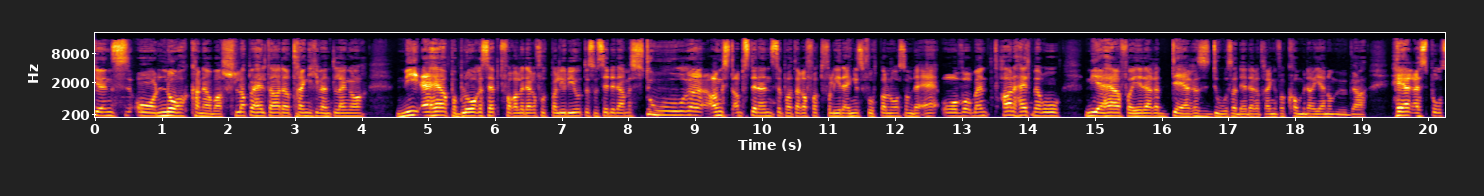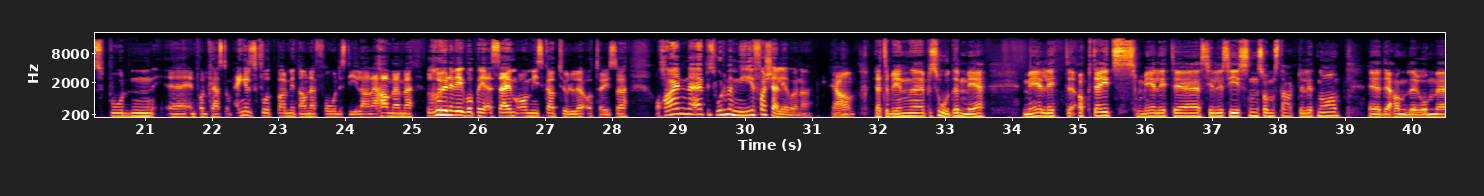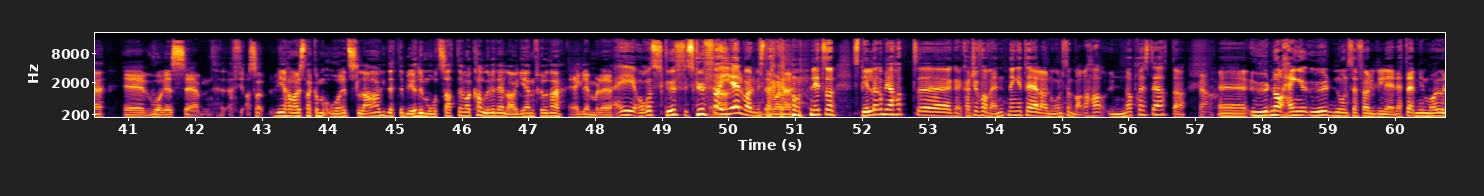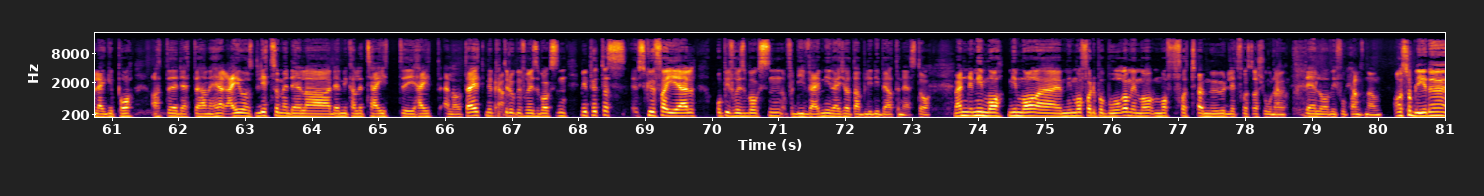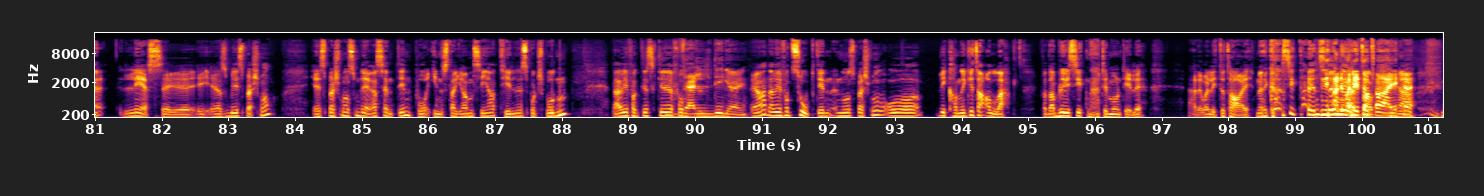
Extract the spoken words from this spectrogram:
folkens. Og nå kan dere bare slappe helt av. Dere trenger ikke vente lenger. Vi er her på blå resept for alle dere fotballidioter som sitter der med store angstabstinenser på at dere har fått for lite engelsk fotball nå som det er over. Men ta det helt med ro. Vi er her for å gi dere deres dose av det dere trenger for å komme dere gjennom uka. Her er Sportsboden, eh, en podkast om engelsk fotball. Mitt navn er Frode Stiland. Jeg har med meg Rune Vigborg på Jessheim, og vi skal tulle og tøyse. Og ha en episode med mye forskjellig, Rune. Ja, dette blir en episode med med litt updates, med litt eh, silly season som starter litt nå. Eh, det handler om eh, våres eh, Altså, vi har jo snakka om årets lag. Dette blir jo det motsatte. Hva kaller vi det laget igjen, Frode? Jeg glemmer det. Nei, årets skuff. Skuffa Ja, i hjel, var det vi snakka om. Litt sånn spillere vi har hatt eh, kanskje forventninger til, eller noen som bare har underprestert, da. Ja. Eh, uten å henge ut noen, selvfølgelig. Dette, vi må jo legge på at eh, dette her er jo litt som en del av det vi kaller teit i heit eller teit. Vi putter det opp i fryseboksen. Vi putter skuffa i hjel opp i fryseboksen, for vi vet jo at da blir de bedre til neste år. Men vi må, vi må, eh, vi må få det på bordet, vi må, må få tømme ut litt frustrasjon òg. Det er lov i fotballens navn. Og så blir det leser... så blir spørsmål. Eh, Spørsmål som dere har sendt inn på Instagram-sida til Sportsboden. Der har vi faktisk eh, fått Veldig gøy. Ja, der har vi fått sopt inn noen spørsmål, og vi kan ikke ta alle. For da blir vi sittende her til morgen tidlig. Ja, det var litt å ta i, men vi kan sitte en stund. Ja, det var litt å ta i. Ja.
